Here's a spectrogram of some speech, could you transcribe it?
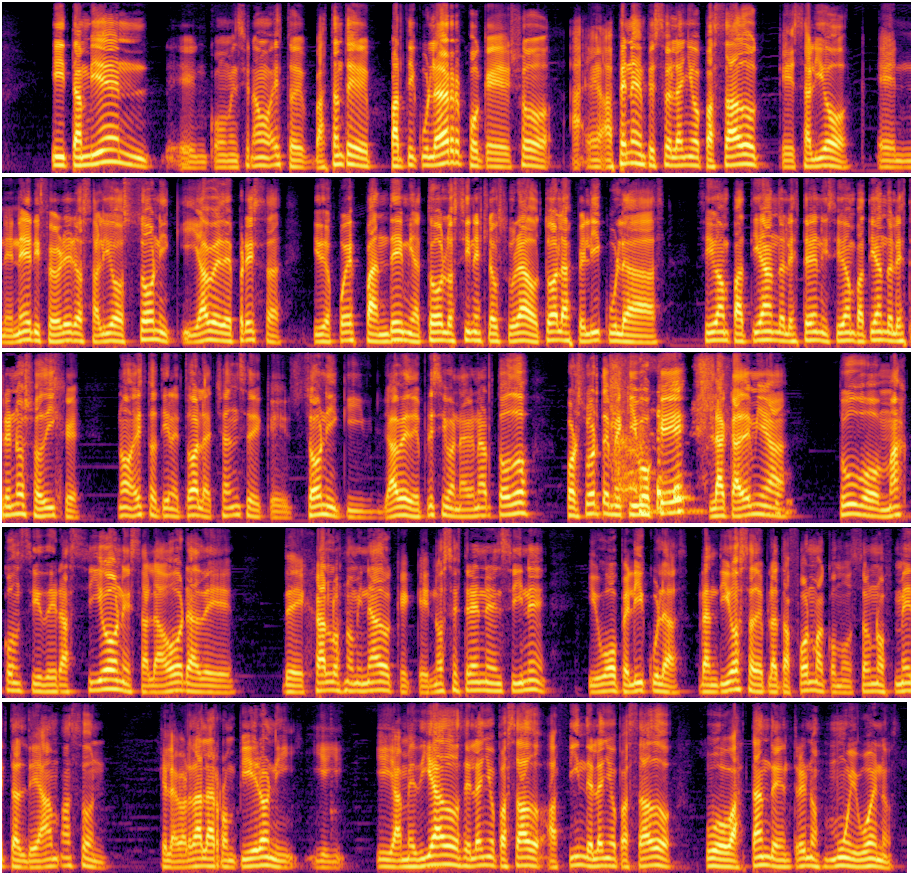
Y también, eh, como mencionamos, esto es bastante particular porque yo apenas empezó el año pasado que salió en enero y febrero salió Sonic y Ave de Presa y después pandemia, todos los cines clausurados, todas las películas se iban pateando el estreno y se iban pateando el estreno, yo dije, no, esto tiene toda la chance de que Sonic y Ave de Prisa iban a ganar todo. Por suerte me equivoqué, la academia tuvo más consideraciones a la hora de, dejarlos nominados que, que no se estrenen en cine y hubo películas grandiosas de plataforma como Sound of Metal de Amazon que la verdad la rompieron y, y, a mediados del año pasado, a fin del año pasado, hubo bastantes entrenos muy buenos.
